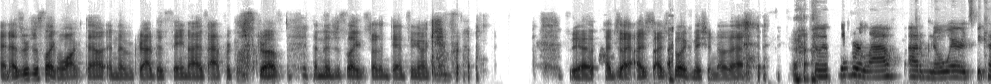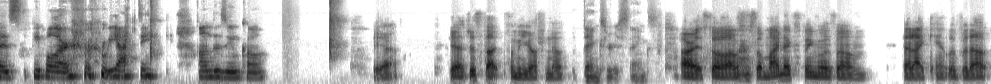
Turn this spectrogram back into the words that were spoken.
and Ezra just like walked out and then grabbed his St. Ives apricot scrub and then just like started dancing on camera. so yeah, I just I, I just I just feel like they should know that. So if you ever laugh out of nowhere, it's because people are reacting on the Zoom call. yeah, yeah, just thought something you all should know. Thanks, Reese. Thanks. All right, so um, so my next thing was um that I can't live without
